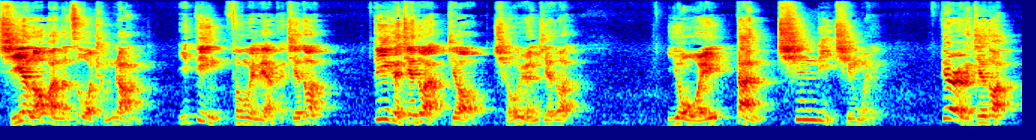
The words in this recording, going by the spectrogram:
企业老板的自我成长一定分为两个阶段。第一个阶段叫球员阶段有为但亲力亲为。第二个阶段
